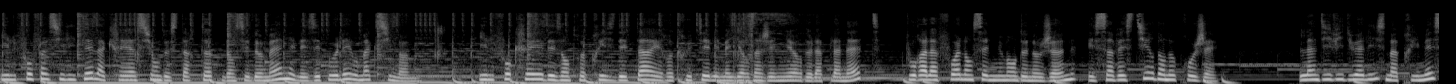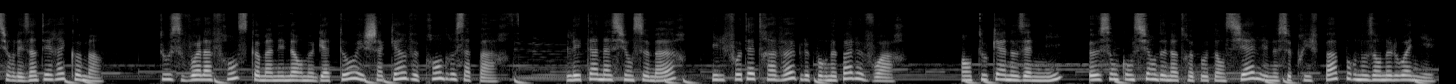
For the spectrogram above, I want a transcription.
Il faut faciliter la création de start-up dans ces domaines et les épauler au maximum. Il faut créer des entreprises d'État et recruter les meilleurs ingénieurs de la planète, pour à la fois l'enseignement de nos jeunes et s'investir dans nos projets. L'individualisme a primé sur les intérêts communs. Tous voient la France comme un énorme gâteau et chacun veut prendre sa part. L'État-nation se meurt, il faut être aveugle pour ne pas le voir. En tout cas nos ennemis, eux sont conscients de notre potentiel et ne se privent pas pour nous en éloigner.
